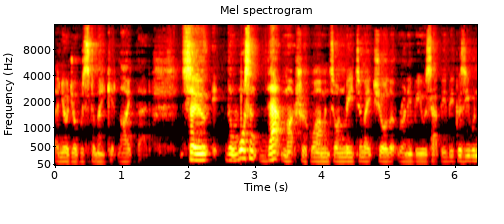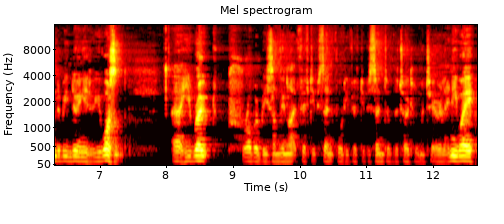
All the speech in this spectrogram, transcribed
and your job was to make it like that. So there wasn't that much requirement on me to make sure that Ronnie B was happy because he wouldn't have been doing it if he wasn't. Uh, he wrote probably something like 50%, 40, 50% of the total material anyway,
